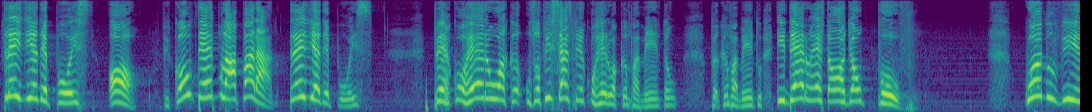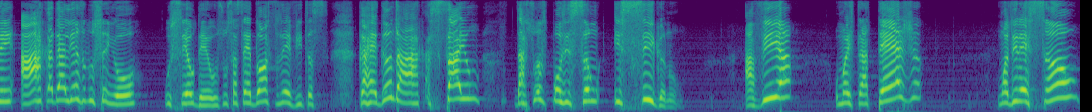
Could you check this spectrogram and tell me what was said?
Três dias depois, ó, ficou um tempo lá parado. Três dias depois, percorreram o, os oficiais percorreram o acampamento, acampamento e deram esta ordem ao povo. Quando virem a arca da aliança do Senhor, o seu Deus, os sacerdotes levitas, carregando a arca, saiam da sua posição e sigam-no. Havia uma estratégia, uma direção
